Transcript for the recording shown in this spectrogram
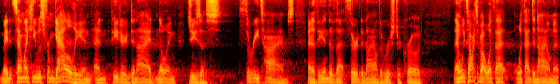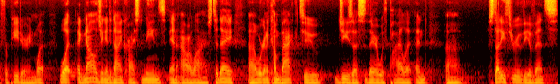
made it sound like he was from Galilee. And, and Peter denied knowing Jesus three times. And at the end of that third denial, the rooster crowed. And we talked about what that, what that denial meant for Peter and what what acknowledging and denying Christ means in our lives. Today, uh, we're going to come back to Jesus there with Pilate and uh, study through the events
